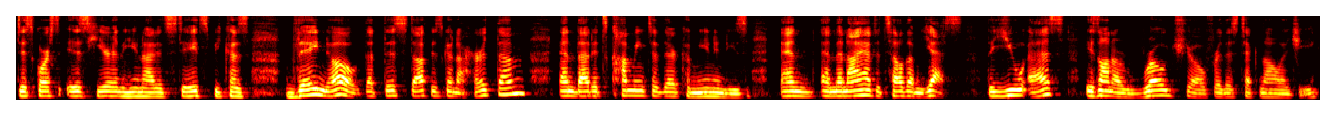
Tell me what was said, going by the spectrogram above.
discourse is here in the United States because they know that this stuff is going to hurt them and that it's coming to their communities. And and then I have to tell them, yes, the US is on a roadshow for this technology.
